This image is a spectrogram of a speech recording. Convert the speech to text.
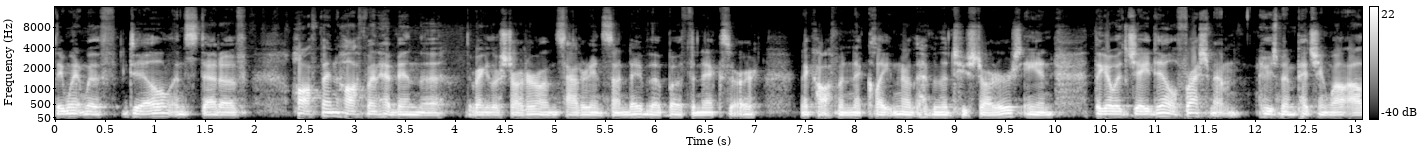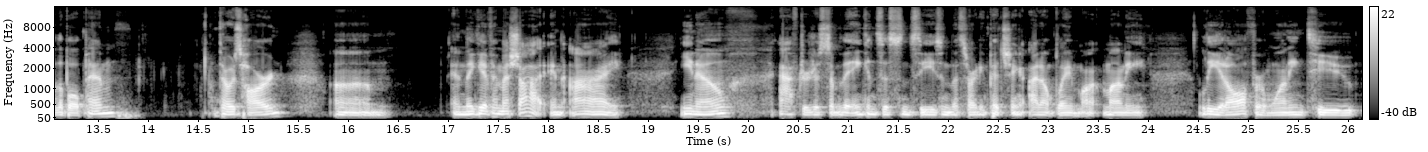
they went with Dill instead of Hoffman. Hoffman had been the, the regular starter on Saturday and Sunday. but both the Knicks are Nick Hoffman and Nick Clayton are, have been the two starters, and they go with Jay Dill, freshman, who's been pitching well out of the bullpen, throws hard, um, and they give him a shot. And I, you know, after just some of the inconsistencies in the starting pitching, I don't blame Monte Lee at all for wanting to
